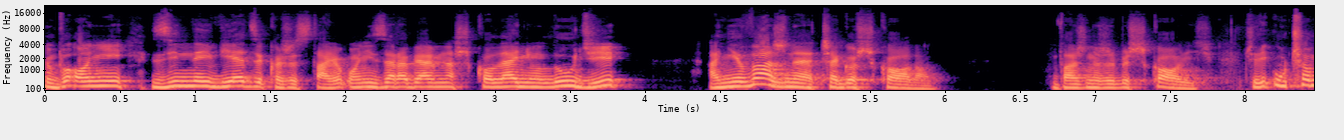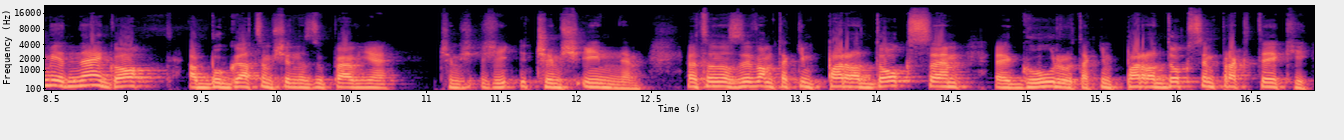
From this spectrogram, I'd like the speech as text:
no bo oni z innej wiedzy korzystają, oni zarabiają na szkoleniu ludzi, a nieważne czego szkolą. Ważne, żeby szkolić. Czyli uczą jednego, a bogacą się na zupełnie czymś, czymś innym. Ja to nazywam takim paradoksem e, guru, takim paradoksem praktyki.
